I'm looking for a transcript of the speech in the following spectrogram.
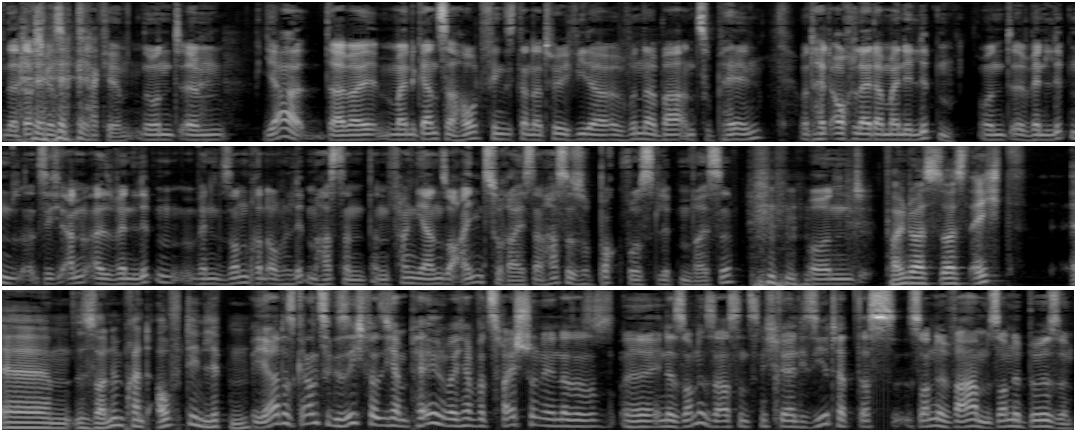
Und da dachte ich mir so, kacke. Und ähm, ja, dabei meine ganze Haut fing sich dann natürlich wieder wunderbar an zu pellen und halt auch leider meine Lippen. Und äh, wenn Lippen sich an, also wenn Lippen, wenn Sonnenbrand auf den Lippen hast, dann, dann fangen die an so einzureißen. Dann hast du so Bockwurstlippen, weißt du? Und Vor allem, du hast, du hast echt ähm, Sonnenbrand auf den Lippen. ja, das ganze Gesicht war sich am Pellen, weil ich einfach zwei Stunden in der, äh, in der Sonne saß und es nicht realisiert habe, dass Sonne warm, Sonne böse.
